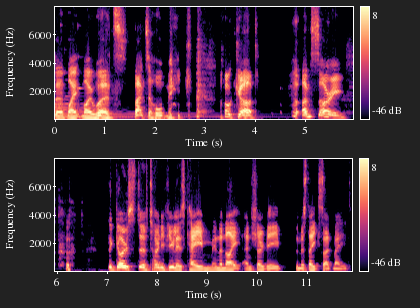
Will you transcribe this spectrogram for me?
The, my my words back to haunt me. oh God, I'm sorry. the ghost of Tony Pulis came in the night and showed me the mistakes I'd made,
